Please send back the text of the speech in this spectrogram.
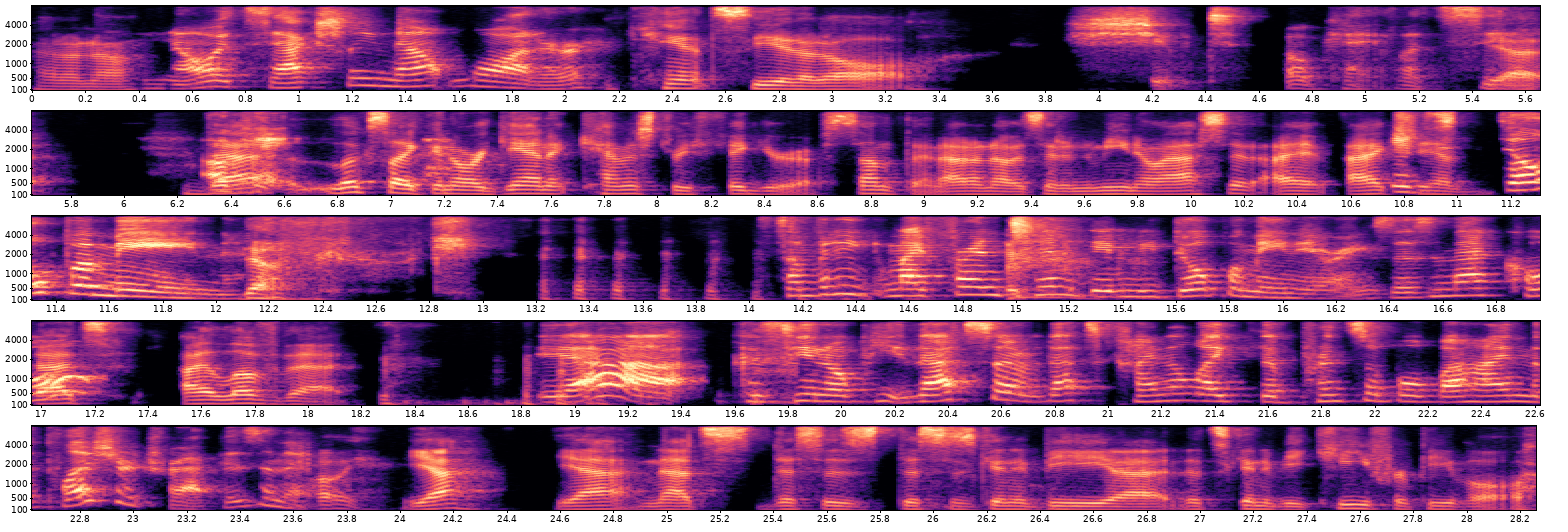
I don't know. No it's actually not water. I can't see it at all. Shoot. Okay let's see. Yeah that okay. looks like an organic chemistry figure of something. I don't know. Is it an amino acid? I, I actually it's have dopamine. Somebody, my friend Tim gave me dopamine earrings. Isn't that cool? That's I love that. yeah, because you know that's a that's kind of like the principle behind the pleasure trap, isn't it? Oh yeah, yeah, and that's this is this is going to be uh, that's going to be key for people.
